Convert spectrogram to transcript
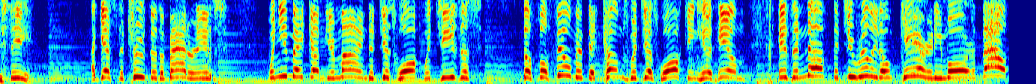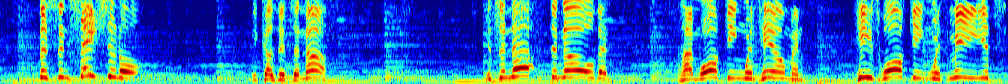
You see, I guess the truth of the matter is when you make up your mind to just walk with Jesus, the fulfillment that comes with just walking with Him is enough that you really don't care anymore about the sensational because it's enough. It's enough to know that I'm walking with Him and He's walking with me. It's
